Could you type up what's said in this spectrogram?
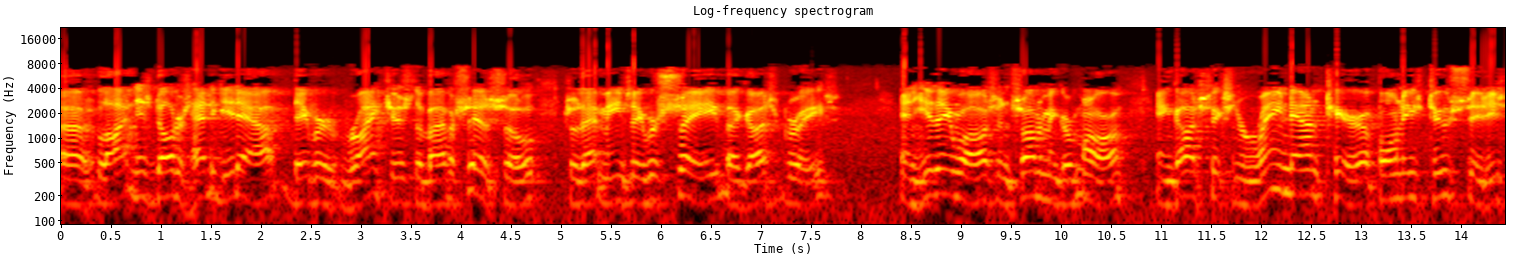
Uh, Lot and his daughters had to get out. They were righteous, the Bible says so. So that means they were saved by God's grace. And here they was in Sodom and Gomorrah, and God's fixing to rain down terror upon these two cities.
